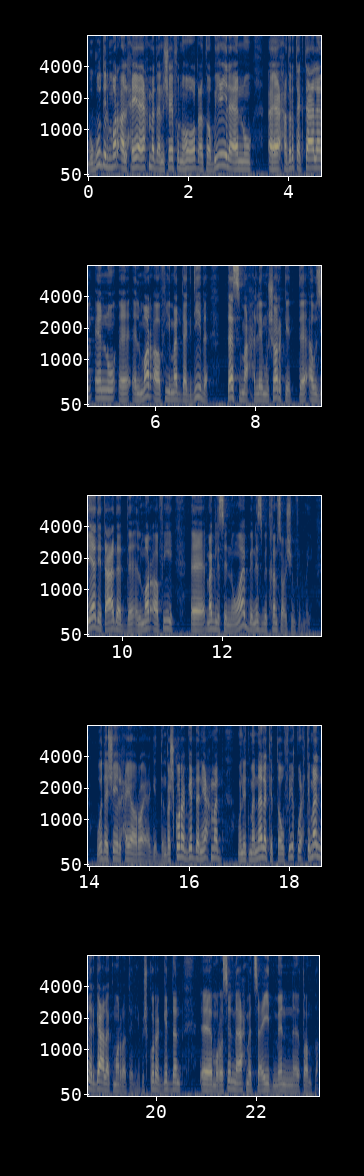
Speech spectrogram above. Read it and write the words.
وجود المرأة الحقيقة يا أحمد أنا شايف إن هو وضع طبيعي لأنه حضرتك تعلم إنه المرأة في مادة جديدة تسمح لمشاركة أو زيادة عدد المرأة في مجلس النواب بنسبة 25% وده شيء الحقيقة رائع جدا. بشكرك جدا يا أحمد ونتمنى لك التوفيق واحتمال نرجع لك مرة تانية. بشكرك جدا مراسلنا أحمد سعيد من طنطا.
